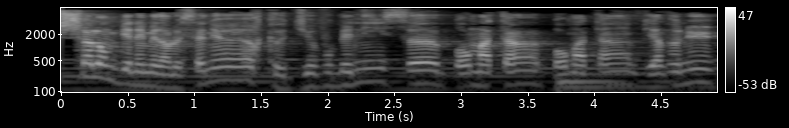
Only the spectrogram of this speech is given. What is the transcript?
Shalom bien-aimés dans le Seigneur, que Dieu vous bénisse. Bon matin, bon matin, bienvenue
